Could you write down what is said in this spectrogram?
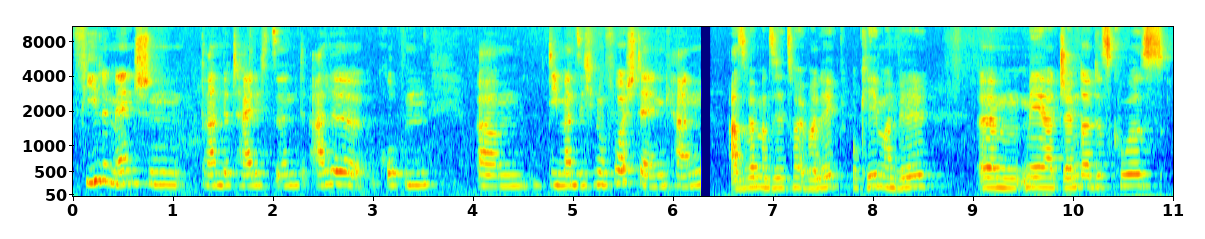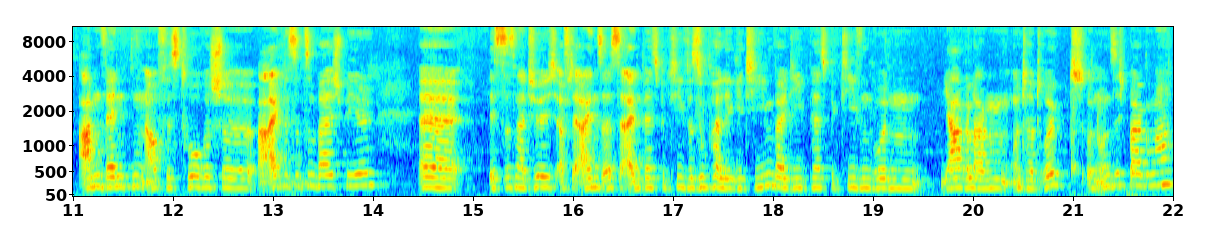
viele Menschen daran beteiligt sind, alle Gruppen, ähm, die man sich nur vorstellen kann. Also wenn man sich jetzt mal überlegt, okay, man will ähm, mehr Gender-Diskurs anwenden auf historische Ereignisse zum Beispiel, äh, ist das natürlich auf der einen Seite der einen Perspektive super legitim, weil die Perspektiven wurden jahrelang unterdrückt und unsichtbar gemacht.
